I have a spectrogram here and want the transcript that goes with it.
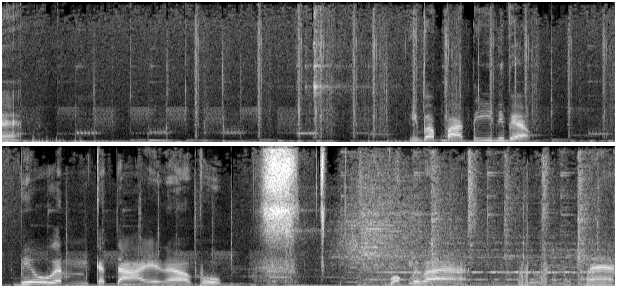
นะมีบ้าปาร์ตี้นี่แบบเบี้ยวกันกระจายนะครับผม บอกเลยว่าเบี้ยวสนุกมาก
